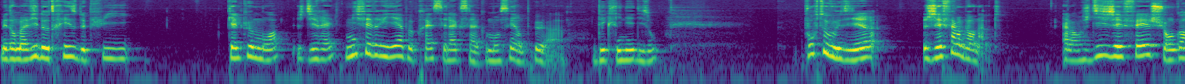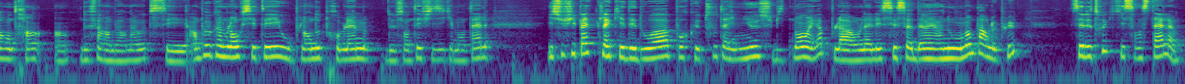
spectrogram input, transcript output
mais dans ma vie d'autrice depuis quelques mois, je dirais. Mi-février à peu près, c'est là que ça a commencé un peu à décliner, disons. Pour tout vous dire, j'ai fait un burn-out. Alors je dis j'ai fait, je suis encore en train hein, de faire un burn-out. C'est un peu comme l'anxiété ou plein d'autres problèmes de santé physique et mentale. Il suffit pas de claquer des doigts pour que tout aille mieux subitement et hop là, on a laissé ça derrière nous, on n'en parle plus. C'est des trucs qui s'installent,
